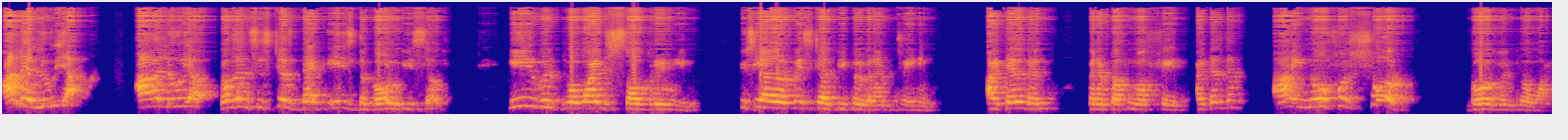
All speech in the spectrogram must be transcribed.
Hallelujah. Hallelujah. Brothers and sisters, that is the God we serve. He will provide sovereignly. You see, I always tell people when I'm training, I tell them, when I'm talking of faith, I tell them, I know for sure God will provide.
